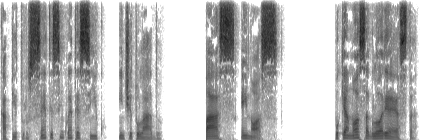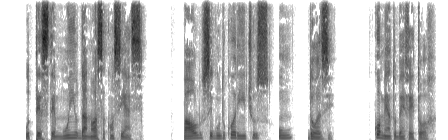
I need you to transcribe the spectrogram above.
capítulo 155, intitulado Paz em nós. Porque a nossa glória é esta: o testemunho da nossa consciência. Paulo, 2 Coríntios 1, 12. Comenta o benfeitor.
